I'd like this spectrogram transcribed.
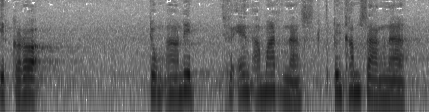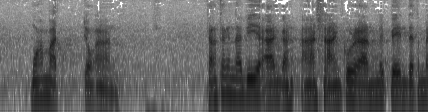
อิกราะจงอ่านนี่เอ็นอามัดนะเป็นคำสั่งนะมุฮัมมัดจงอ่าน ทั้งทั้งนบีอ่านกันอ่านอ่านกุรานไม่เป็น แต่ทำไม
